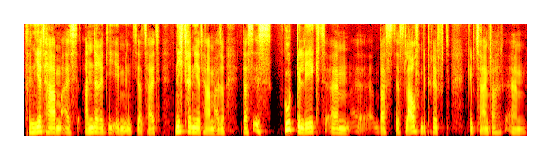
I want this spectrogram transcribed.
trainiert haben, als andere, die eben in dieser Zeit nicht trainiert haben. Also das ist gut belegt, ähm, äh, was das Laufen betrifft, gibt es einfach ähm,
